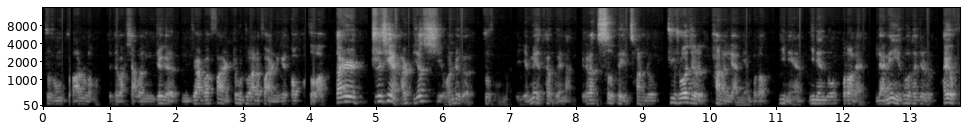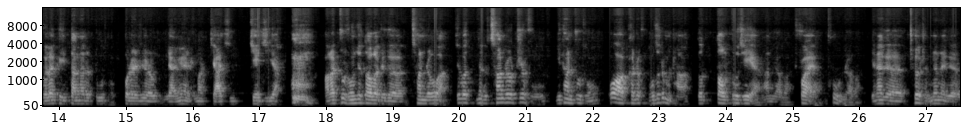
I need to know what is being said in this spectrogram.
朱仝抓住了嘛，就对吧？下了你这个，你居然把犯人这么重要的犯人你给搞跑坐牢。但是知县还是比较喜欢这个朱仝的，也没有太为难，也给他赐配沧州。据说就是判了两年不到，一年。一年多不到两两年以后，他就是他又回来可以当他的都头，或者就是两院什么夹击阶级啊。好了，朱仝就到了这个沧州啊。结果那个沧州知府一看朱仝，哇，可这胡子这么长，都到了肚脐眼了，你知道吧？帅啊，酷，你知道吧？比那个车臣的那个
